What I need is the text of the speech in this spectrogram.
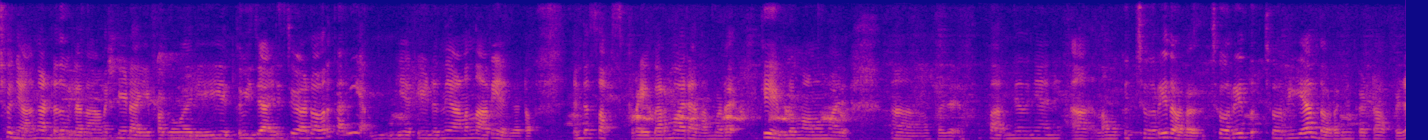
ശോ ഞാൻ കണ്ടതുമില്ല. നാണക്കേടായി ഭഗവാനെ എന്ത് വിചാരിച്ചു കാണും അവർക്കറിയാം. വീഡിയോ ഒക്കെ ഇടുന്നതാണെന്ന് അറിയാം കേട്ടോ. എന്റെ സബ്സ്ക്രൈബർമാരാണ് നമ്മുടെ കേബിൾ മാമന്മാർ അപ്പോൾ പറഞ്ഞത് ഞാൻ നമുക്ക് ചെറിയ തുട ചെറിയ ചെറിയാൻ തുടങ്ങും കേട്ടോ. അപ്പോൾ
